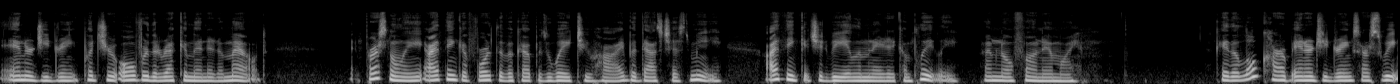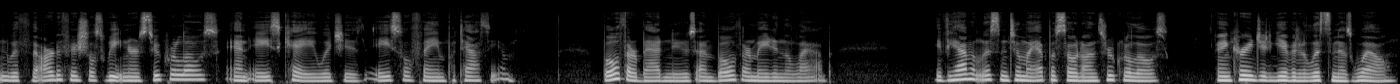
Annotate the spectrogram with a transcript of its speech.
energy drink puts you over the recommended amount. Personally, I think a fourth of a cup is way too high, but that's just me. I think it should be eliminated completely. I'm no fun, am I? Okay, the low carb energy drinks are sweetened with the artificial sweeteners sucralose and ACE K, which is acesulfame potassium. Both are bad news and both are made in the lab. If you haven't listened to my episode on sucralose, I encourage you to give it a listen as well.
